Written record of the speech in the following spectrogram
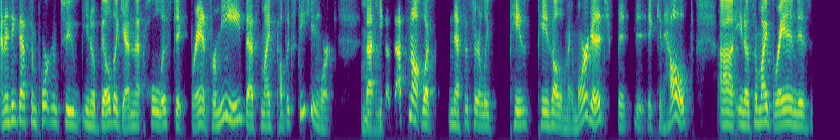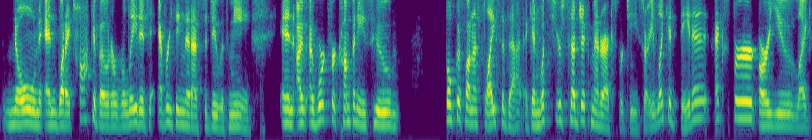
And I think that's important to, you know, build again that holistic brand. For me, that's my public speaking work. That, mm-hmm. you know, that's not what necessarily pays pays all of my mortgage but it, it can help uh, you know so my brand is known and what i talk about are related to everything that has to do with me and I've, I've worked for companies who focus on a slice of that? Again what's your subject matter expertise? Are you like a data expert? Are you like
